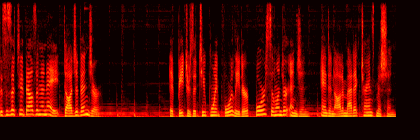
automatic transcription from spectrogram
This is a 2008 Dodge Avenger. It features a 2.4 liter four cylinder engine and an automatic transmission.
